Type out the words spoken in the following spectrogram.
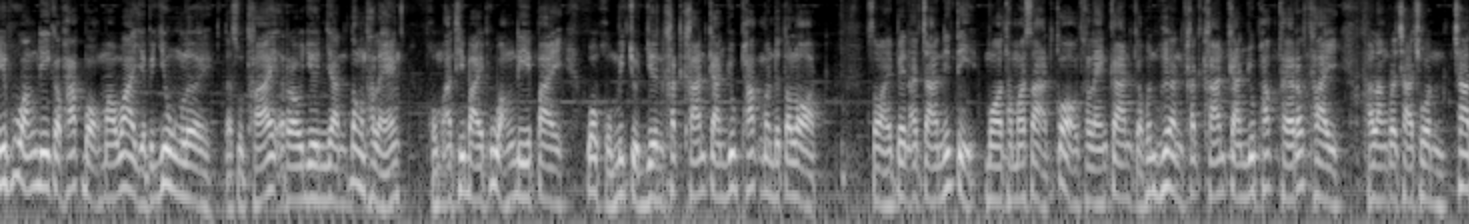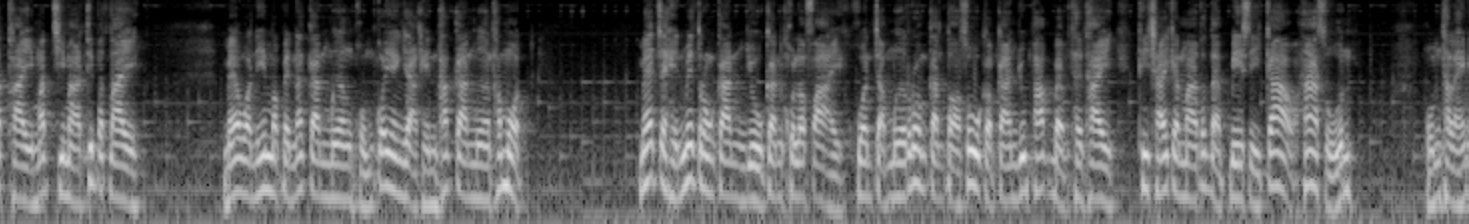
มีผู้หวังดีกับพักบอกมาว่าอย่าไปยุ่งเลย แต่สุดท้ายเรายืนยันต้องแถลง ผมอธิบายผู้หวังดีไป ว่าผมมีจุดยืนคัดค้านการยุบพักมาโดยตลอด สมัยเป็นอาจารย์นิติมธรรมศาสตร์ก็ออกแถลงการกับเพื่อนๆ คัดค้านการยุบพักไทยรักไทย พลังประชาชน ชาติไทย มัชชิมาธิปไตย แม้วันนี้มาเป็นนักการเมือง ผมก็ยังอยากเห็นพักการเมืองทั้งหมด แม้จะเห็นไม่ตรงกันอยู่กันคนละฝ่าย ควรจับมือร่วมกันต่อสู้กับการยุบพักแบบไทยๆที่ใช้กันมาตั้งแต่ปี 49-50 ผมแถลง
